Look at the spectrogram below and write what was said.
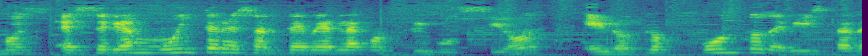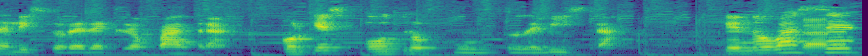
pues eh, sería muy interesante ver la contribución, el otro punto de vista de la historia de Cleopatra, porque es otro punto de vista, que no va a ser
